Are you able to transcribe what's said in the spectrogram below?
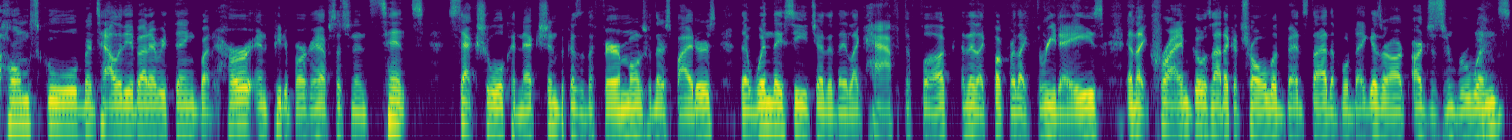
homeschooled mentality about everything, but her and Peter Parker have such an intense sexual connection because of the pheromones from their spiders that when they see each other, they like have to fuck and they like fuck for like three days and like crime goes out of control in Bed-Stuy. The bodegas are, are just in ruins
